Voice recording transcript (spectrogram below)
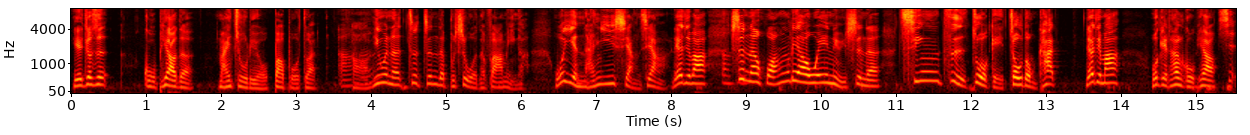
也就是股票的买主流报波段。啊啊、因为呢，这真的不是我的发明啊，我也难以想象、啊，了解吗？嗯是呢，黄廖威女士呢亲自做给周董看，了解吗？我给他的股票是。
